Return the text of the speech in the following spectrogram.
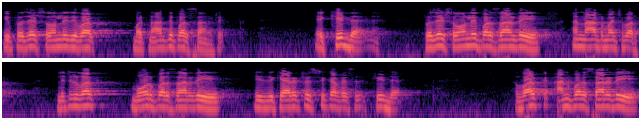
he projects only the work but not the personality. A kid projects only personality and not much work. Little work, more personality is the characteristic of a kid. Work and personality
